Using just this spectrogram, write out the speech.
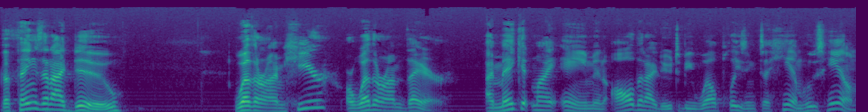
The things that I do, whether I'm here or whether I'm there, I make it my aim in all that I do to be well pleasing to Him. Who's Him?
